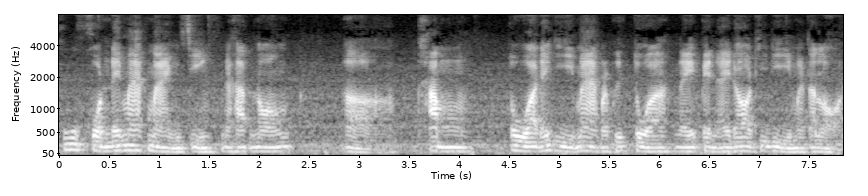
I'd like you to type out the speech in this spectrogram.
ผู้คนได้มากมายจริงๆนะครับ น้องออทำ ตัวได้ดีมากประพฤติตัวในเป็นไอดอลที่ดีมาตลอด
